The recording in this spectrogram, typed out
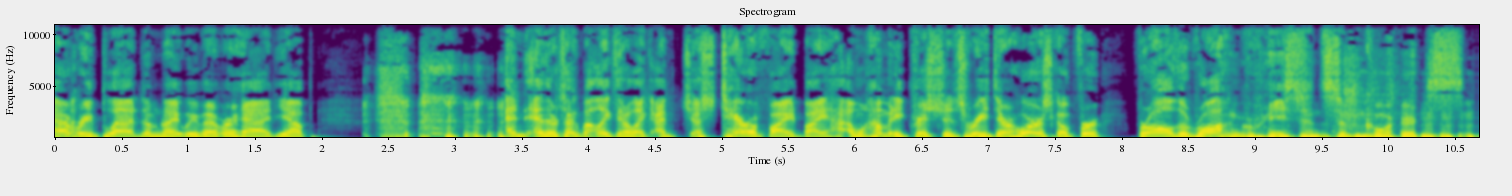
every platinum night we've ever had. Yep. and and they're talking about like they're like I'm just terrified by how, how many Christians read their horoscope for for all the wrong reasons, of course.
